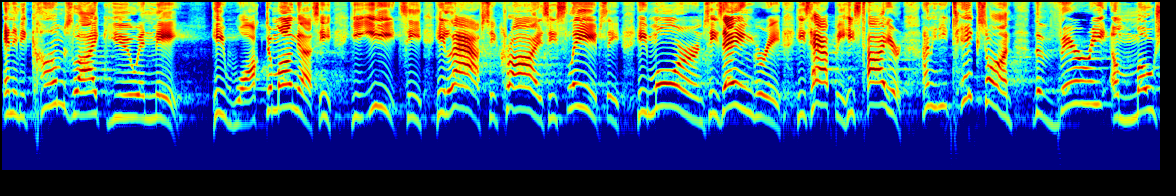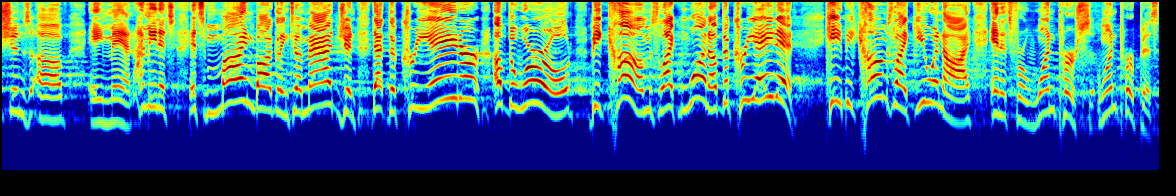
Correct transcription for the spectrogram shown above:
and he becomes like you and me. He walked among us. He, he eats, he, he laughs, he cries, he sleeps, he, he mourns, he's angry, he's happy, he's tired. I mean, he takes on the very emotions of a man. I mean, it's, it's mind boggling to imagine that the creator of the world becomes like one of the created. He becomes like you and I, and it's for one person, one purpose,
